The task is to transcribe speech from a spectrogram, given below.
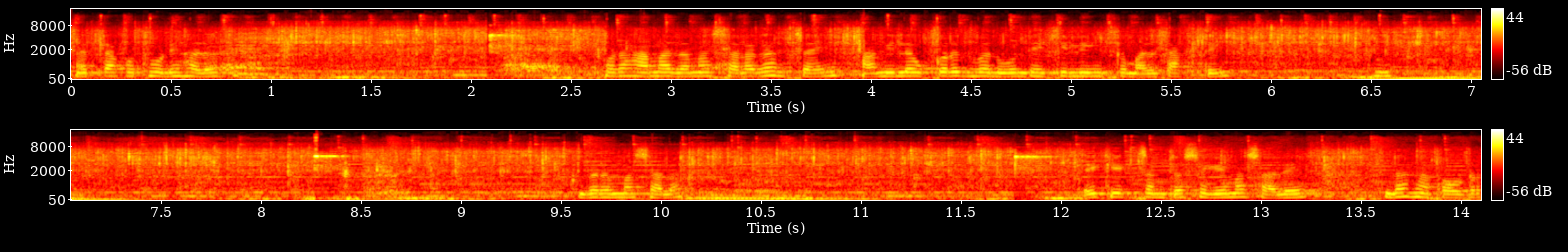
त्यात टाकू थोडी हळद. थोडा हा माझा मसाला घरचा आहे. आम्ही लवकरच बनवून त्याची लिंक तुम्हाला टाकते. गरम मसाला. एक एक चमचा सगळे मसाले धना पावडर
